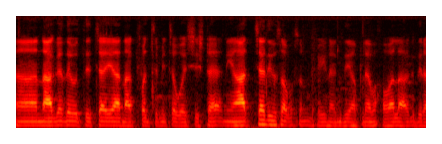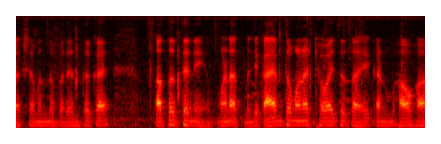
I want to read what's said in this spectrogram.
नागदेवतेच्या या नागपंचमीचं वैशिष्ट्य आहे. आणि आजच्या दिवसापासून बहीण अगदी आपल्या भावाला अगदी रक्षाबंधनपर्यंत काय सातत्याने मनात म्हणजे कायम तर मनात ठेवायचंच आहे कारण भाव हा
